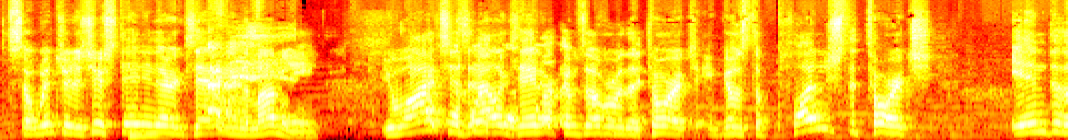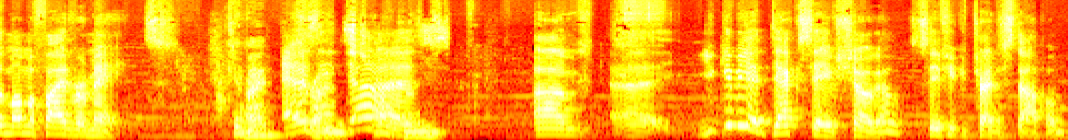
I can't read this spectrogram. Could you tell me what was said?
So, Winter, as you're standing there examining the mummy, you watch as Alexander comes over with a torch and goes to plunge the torch into the mummified remains. Can I As he and him? does, um, uh, you give me a dex save, Shogo. See if you can try to stop him.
